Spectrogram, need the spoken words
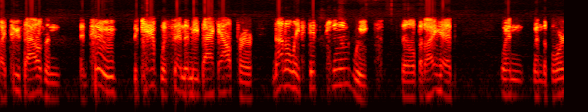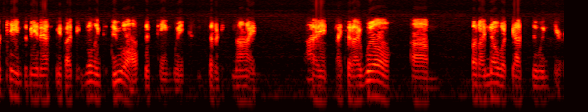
by 2002, the camp was sending me back out for not only 15 weeks still, but I had when when the board came to me and asked me if I'd be willing to do all 15 weeks instead of just nine. I, I said, I will, um, but I know what God's doing here.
